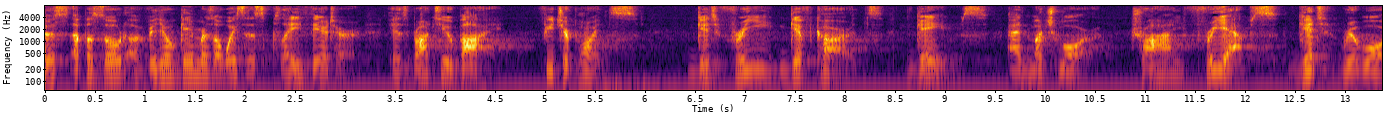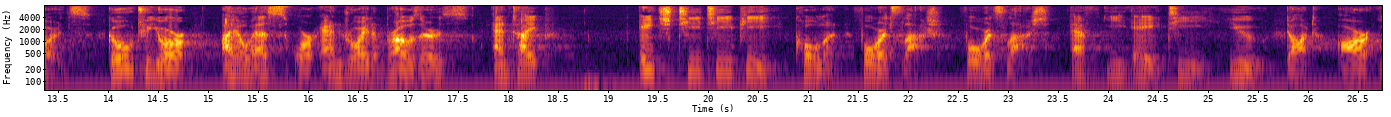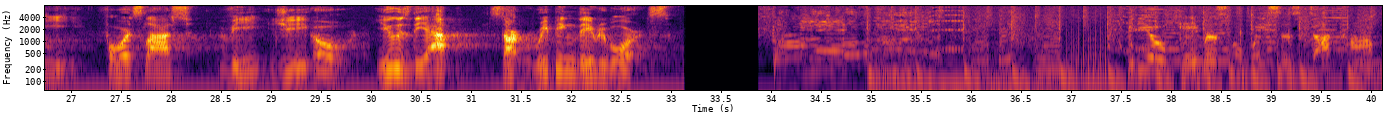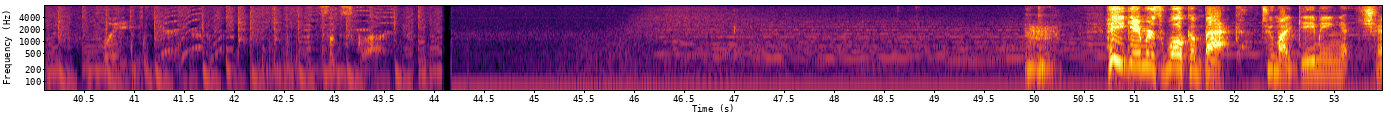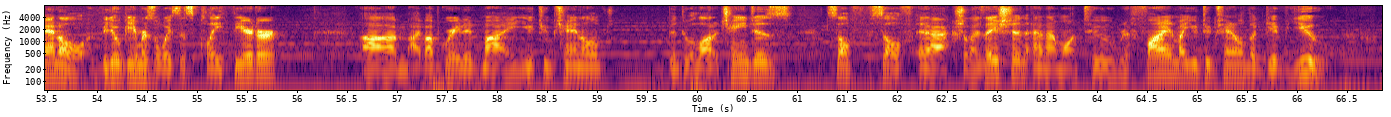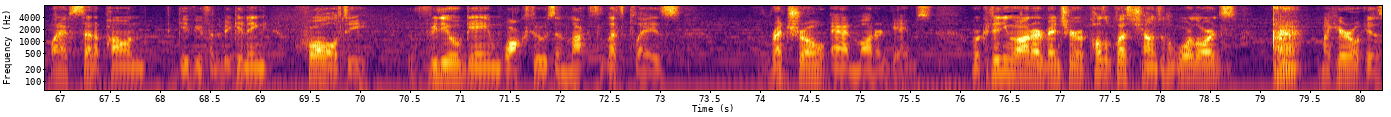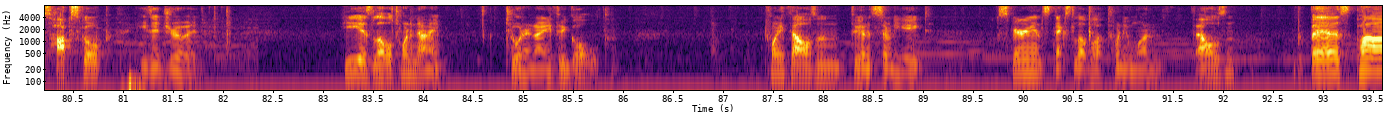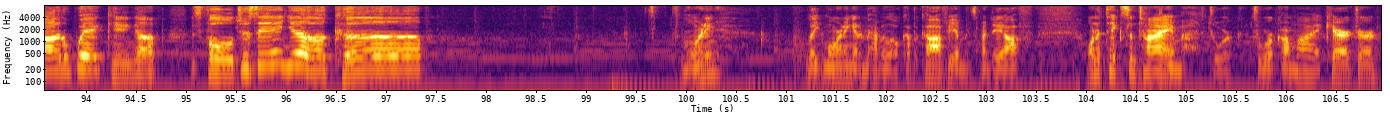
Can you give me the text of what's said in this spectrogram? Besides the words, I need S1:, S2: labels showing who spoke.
S1: This episode of Video Gamers Oasis Play Theater is brought to you by FeaturePoints. Get free gift cards, games, and much more. Try free apps. Get rewards. Go to your iOS or Android browsers and type http colon forward slash forward slash f-e-a-t-u dot r-e forward slash VGO. Use the app, start reaping the rewards. VideoGamersOasis.com Play Subscribe. hey gamers, welcome back to my gaming channel, Video Gamers Oasis Play Theater. Um, I've upgraded my YouTube channel, been through a lot of changes, self self actualization, and I want to refine my YouTube channel to give you what I've set upon to give you from the beginning: quality video game walkthroughs and let's plays, retro and modern games. We're continuing on our adventure, Puzzle Quest Challenge of the Warlords. my hero is Hawkscope. He's a druid. He is level 29, 293 gold. 20,378 experience. Next level at 21,000. The best part of waking up is Folgers in your cup. It's morning, late morning, and I'm having a little cup of coffee. I'm it's my day off. I want to take some time to work to work on my character.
